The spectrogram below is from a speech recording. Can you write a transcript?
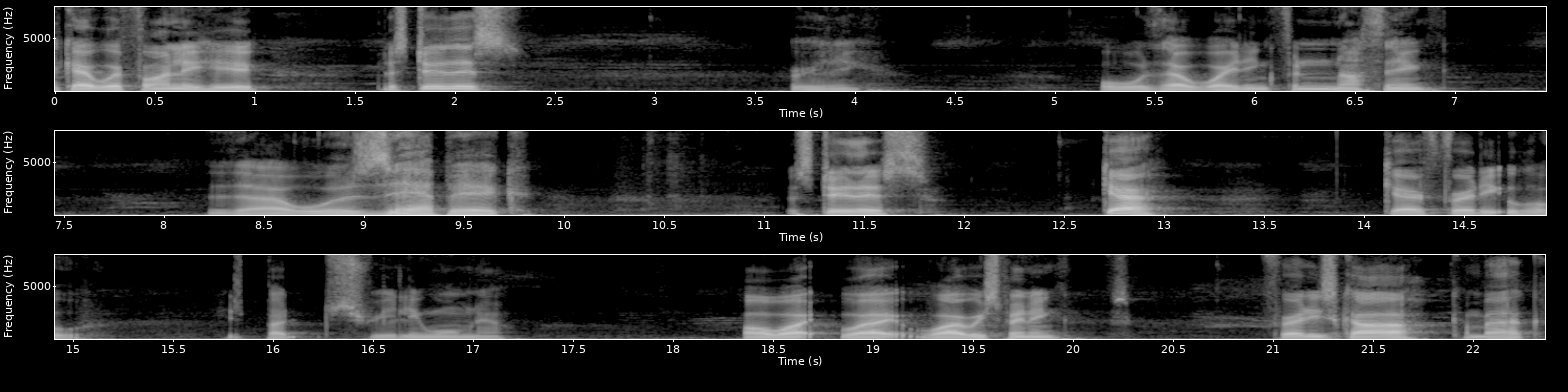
Okay, we're finally here. Let's do this. Really? Oh, they're waiting for nothing. That was epic. Let's do this. Go. Go, Freddy. Oh, his butt's really warm now. Oh, wait, wait. Why are we spinning? Freddy's car. Come back.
